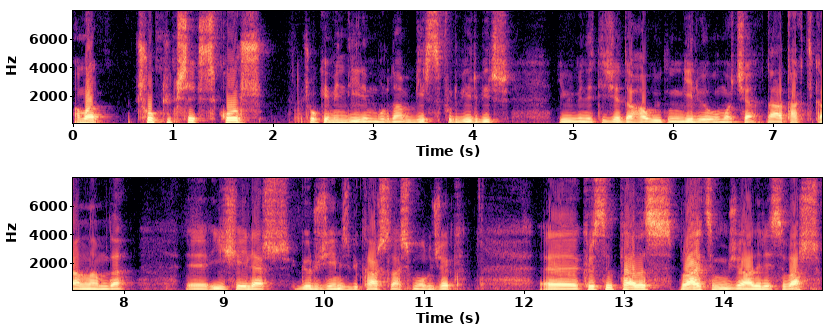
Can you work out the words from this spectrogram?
Ama çok yüksek skor çok emin değilim buradan. 1-0 1-1 gibi bir netice daha uygun geliyor bu maça. Daha taktik anlamda e, iyi şeyler göreceğimiz bir karşılaşma olacak. E, Crystal Palace Brighton mücadelesi var.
